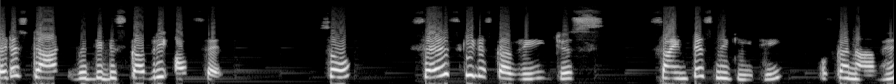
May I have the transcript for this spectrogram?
Let us start with the discovery of cell so cells की डिस्कवरी जिस साइंटिस्ट ने की थी, उसका नाम है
